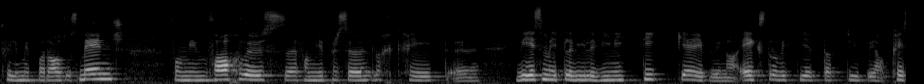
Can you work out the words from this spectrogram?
fühle mich parat als Mensch von meinem Fachwissen, von meiner Persönlichkeit, äh, weiß mittlerweile, wie ich ticke. Ich bin ein extrovertierter Typ, ich habe kein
